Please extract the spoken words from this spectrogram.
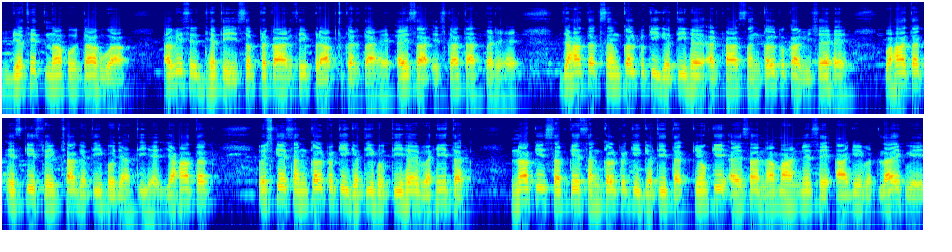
व्यथित न होता हुआ अभिसिध्यति सब प्रकार से प्राप्त करता है, ऐसा इसका तात्पर्य है। जहाँ तक संकल्प की गति है अर्थात संकल्प का विषय है, वहाँ तक इसकी स्वेच्छा गति हो जाती है। यहाँ तक उसके संकल्प की गति होती है, वहीं तक। न कि सबके संकल्प की गति तक, क्योंकि ऐसा न मानने से आगे बतलाए हुए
